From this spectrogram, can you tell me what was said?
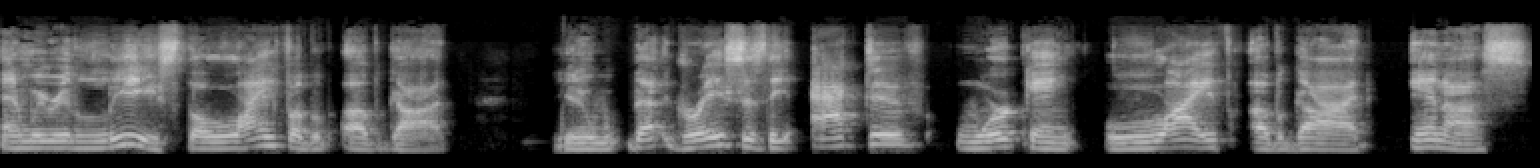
and we release the life of, of god you know that grace is the active working life of God in us,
